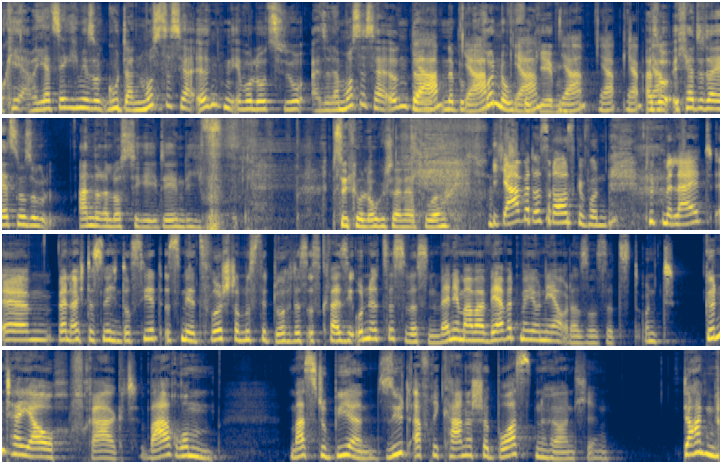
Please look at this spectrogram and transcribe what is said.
Okay, aber jetzt denke ich mir so, gut, dann muss es ja irgendeine Evolution, also da muss es ja irgendeine ja, Begründung ja, für geben. Ja, ja, ja. Also ja. ich hätte da jetzt nur so andere lustige Ideen, die psychologischer Natur. Ich habe das rausgefunden. Tut mir leid, ähm, wenn euch das nicht interessiert, ist mir jetzt wurscht, dann müsst ihr durch. Das ist quasi unnützes Wissen. Wenn ihr mal bei Wer wird Millionär oder so sitzt und Günther Jauch fragt, warum masturbieren südafrikanische Borstenhörnchen, dann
